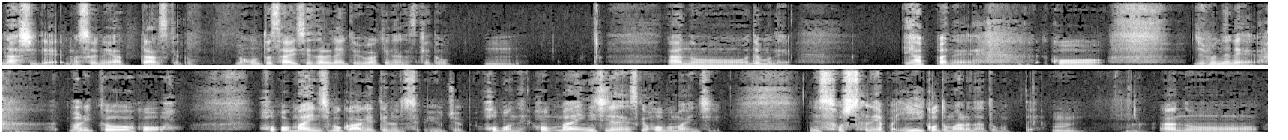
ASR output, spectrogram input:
なしで、まあ、そういうのやったんですけど、まあ、本当再生されないというわけなんですけど、うん。あのー、でもね、やっぱね、こう、自分でね、割と、こう、ほぼ毎日僕上げてるんですよ、YouTube。ほぼね。ほ、毎日じゃないですけど、ほぼ毎日。で、そしたらね、やっぱいいこともあるなと思って。うん。あのー、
